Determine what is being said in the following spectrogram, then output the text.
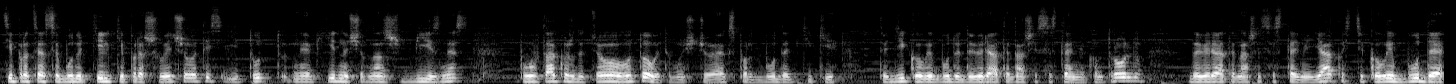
ці процеси будуть тільки пришвидшуватись, і тут необхідно, щоб наш бізнес був також до цього готовий, тому що експорт буде тільки тоді, коли будуть довіряти нашій системі контролю, довіряти нашій системі якості, коли буде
